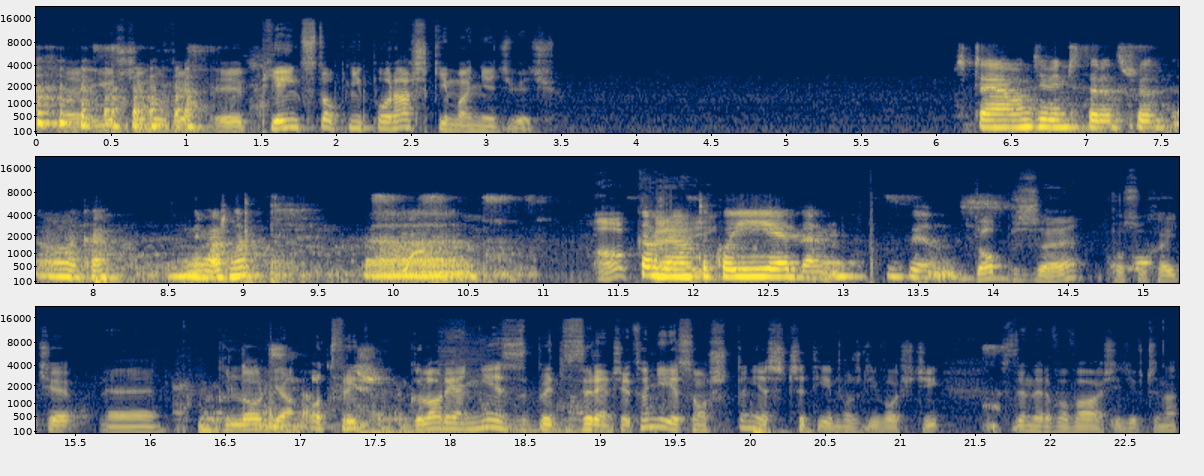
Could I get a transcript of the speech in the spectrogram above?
E, już ci mówię. 5 stopni porażki ma niedźwiedź. Jeszcze ja mam 943. O, Okej, nieważne. Eee, Okej. dobrze, mam tylko jeden, więc. Dobrze, posłuchajcie, e, Gloria, Otfrid, Gloria niezbyt zręcznie, to nie, jest, są, to nie jest szczyt jej możliwości, zdenerwowała się dziewczyna,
